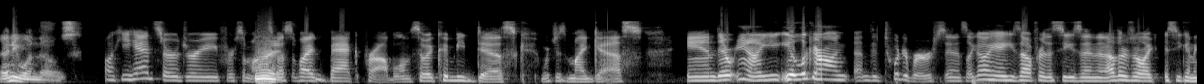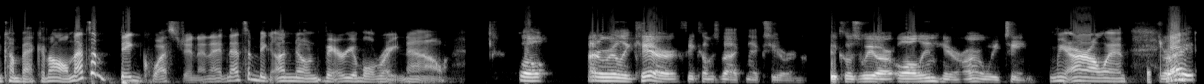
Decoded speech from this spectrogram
anyone knows. Well, he had surgery for some Right. unspecified back problem, so it could be disc, which is my guess. And there, you know, you, you look around the Twitterverse, and it's like, oh, yeah, he's out for the season, and others are like, is he going to come back at all? And that's a big question, and that's a big unknown variable right now. Well, I don't really care if he comes back next year or not because we are all in here, aren't we, team? We are all in. That's right.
